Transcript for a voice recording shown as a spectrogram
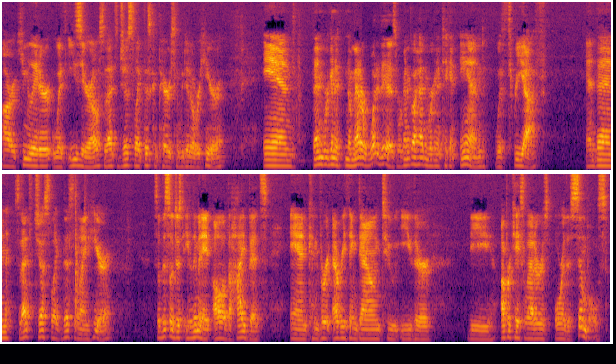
our accumulator with E0. So that's just like this comparison we did over here. And then we're going to, no matter what it is, we're going to go ahead and we're going to take an AND with 3F. And then, so that's just like this line here. So this will just eliminate all of the high bits and convert everything down to either the uppercase letters or the symbols.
